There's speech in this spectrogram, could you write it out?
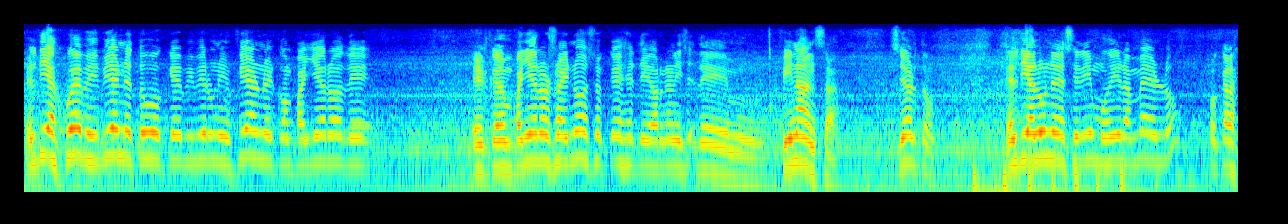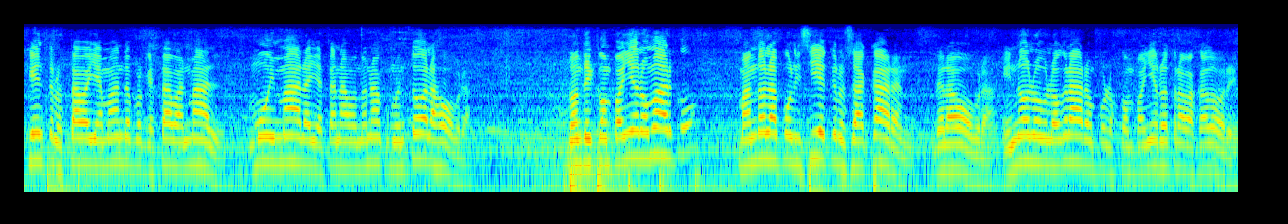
El día jueves y viernes tuvo que vivir un infierno el compañero de el compañero Reynoso que es de, de mm, finanza, ¿cierto? El día lunes decidimos ir a Merlo porque la gente lo estaba llamando porque estaban mal, muy mal, ya están abandonados como en todas las obras. Donde el compañero Marco mandó a la policía que lo sacaran de la obra y no lo lograron por los compañeros trabajadores.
